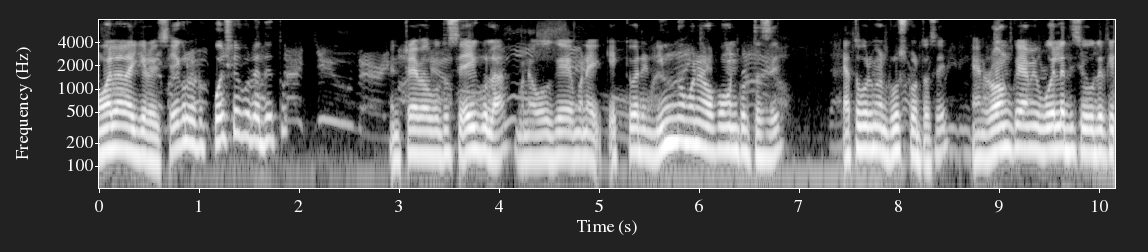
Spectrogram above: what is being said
ময়লা লাগিয়ে রয়েছে। এগুলো একটু পরিষ্কার করে দে তো। ড্রাইভার বলতেছে এইগুলা মানে ওকে মানে একেবারে নিম্নমানের অপমান করতেছে। এত পরিমাণ রোজ করতেছে। এন্ড রনকে আমি বইলা দিছি ওদেরকে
